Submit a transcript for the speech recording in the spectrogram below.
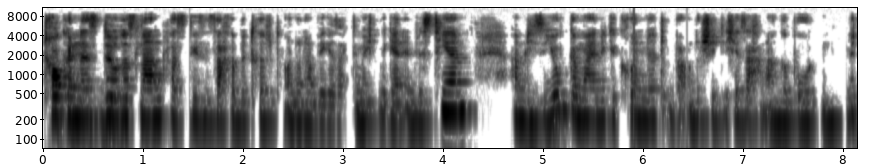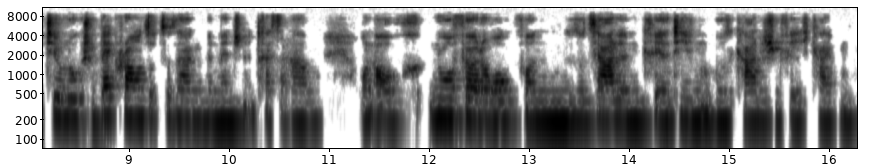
trockenes, dürres Land, was diese Sache betrifft. Und dann haben wir gesagt, da möchten wir gerne investieren, haben diese Jugendgemeinde gegründet und da unterschiedliche Sachen angeboten. Mit theologischem Background sozusagen, wenn Menschen Interesse haben. Und auch nur Förderung von sozialen sozialen, kreativen und musikalischen Fähigkeiten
